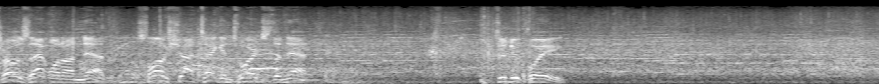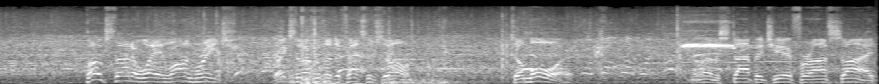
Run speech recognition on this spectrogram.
Throws that one on net. Slow shot taken towards the net to Dupuis. Pokes that away, long reach. Breaks it up in the defensive zone. To Moore. We'll have a stoppage here for offside.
